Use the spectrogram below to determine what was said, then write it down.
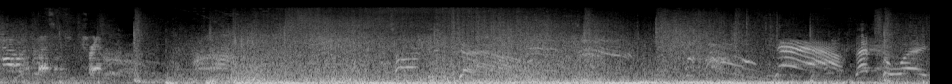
Have a pleasant trip. Target down! Oh, yeah! That's the way.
